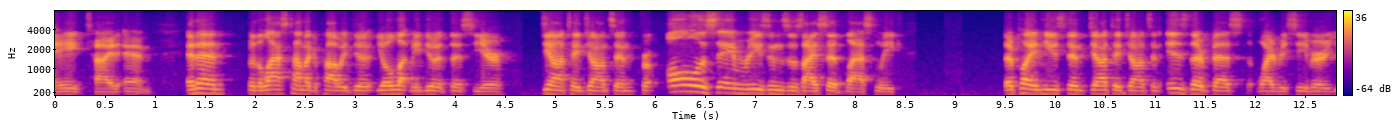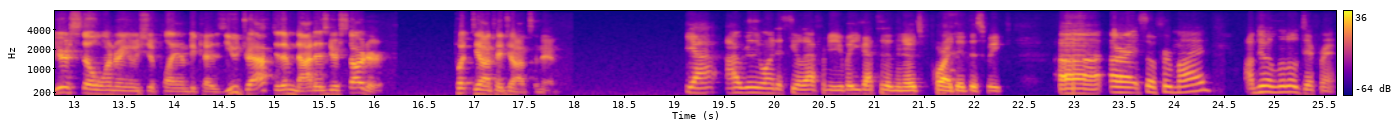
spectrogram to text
a tight end. And then for the last time I could probably do it, you'll let me do it this year. Diontae Johnson for all the same reasons as I said last week. They're playing Houston. Diontae Johnson is their best wide receiver. You're still wondering if we should play him because you drafted him not as your starter. Put Diontae Johnson in. Yeah, I really wanted to steal that from you, but you got to the notes before I did this week. Uh, all right, so for mine, I'm doing a little different.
